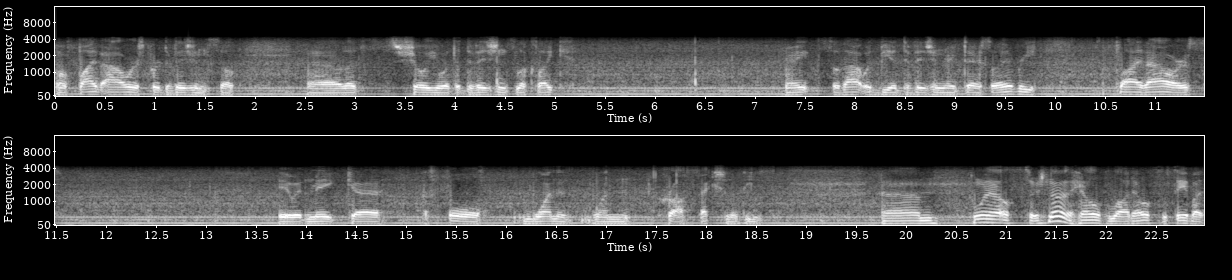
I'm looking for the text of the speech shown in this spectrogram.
Oh, five hours per division. So uh, let's show you what the divisions look like. Right, so that would be a division right there. So every five hours, it would make uh, a full one one cross section of these. Um, what else? There's not a hell of a lot else to say about,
